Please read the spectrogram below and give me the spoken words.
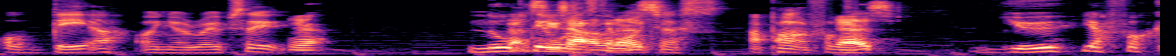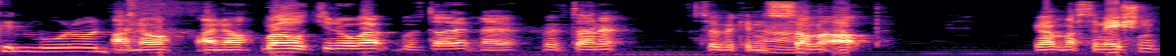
of data on your website. Yeah. Nobody exactly wants to watch is. this apart from you, you fucking moron. I know. I know. Well, do you know what? We've done it now. We've done it. So we can Ah. sum it up. You want my summation?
